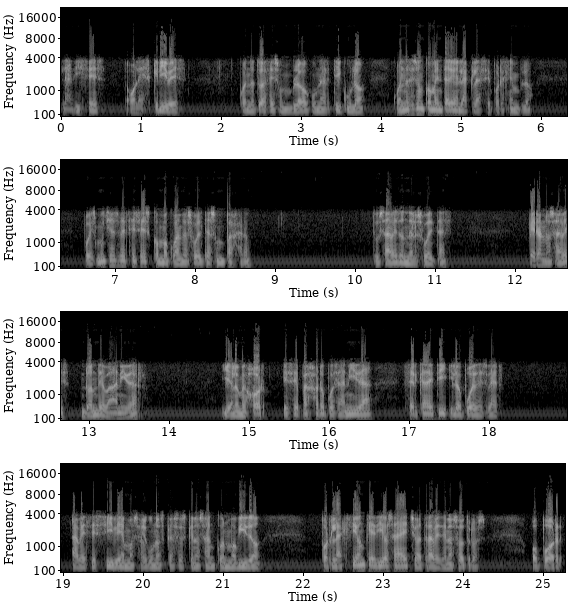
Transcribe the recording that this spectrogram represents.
la dices o la escribes, cuando tú haces un blog, un artículo, cuando haces un comentario en la clase, por ejemplo, pues muchas veces es como cuando sueltas un pájaro, tú sabes dónde lo sueltas, pero no sabes dónde va a anidar y a lo mejor ese pájaro pues anida cerca de ti y lo puedes ver. A veces sí vemos algunos casos que nos han conmovido por la acción que Dios ha hecho a través de nosotros o por,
